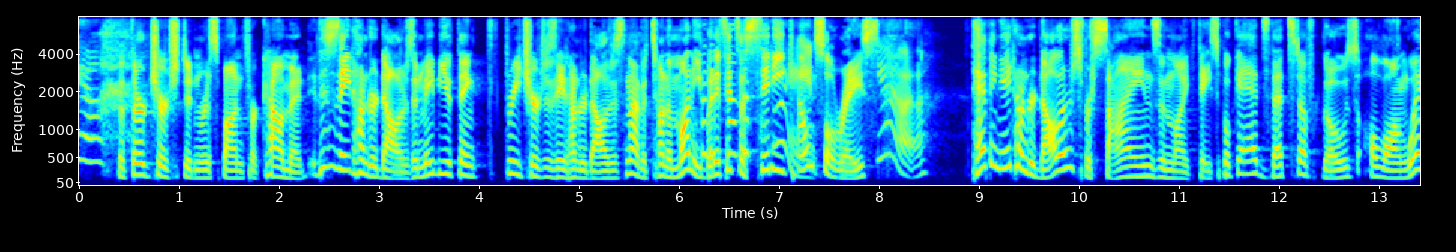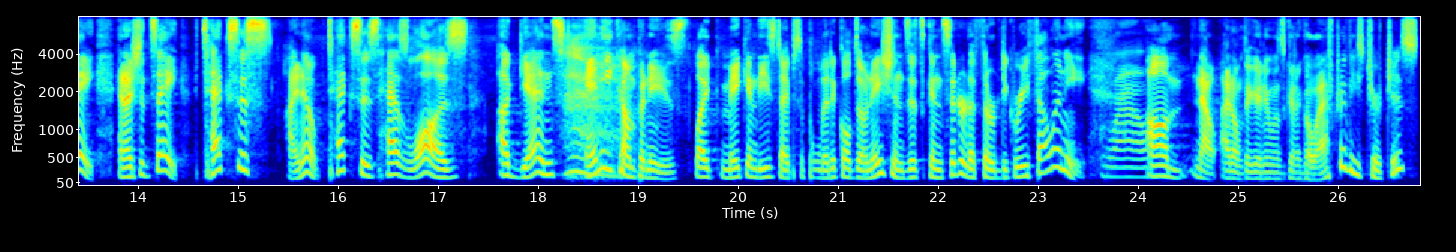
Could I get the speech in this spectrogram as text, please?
Yeah. The third church didn't respond for comment. This is eight hundred dollars, and maybe you think three churches eight hundred dollars. It's not a ton of money, but, if it's it's a city point. council race, Yeah. Having eight hundred dollars for signs and like Facebook ads, that stuff goes a long way. And I should say, Texas, I know Texas has laws against any companies like making these types of political donations. It's considered a third degree felony. Wow. Um, now, I don't think anyone's going to go after these churches,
